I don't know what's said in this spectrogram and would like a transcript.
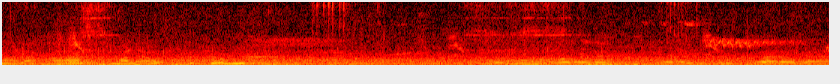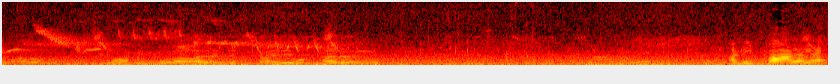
มาแล้วครับมาแล้วตัวนี้อันนี้ปลาแล้วแหละ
